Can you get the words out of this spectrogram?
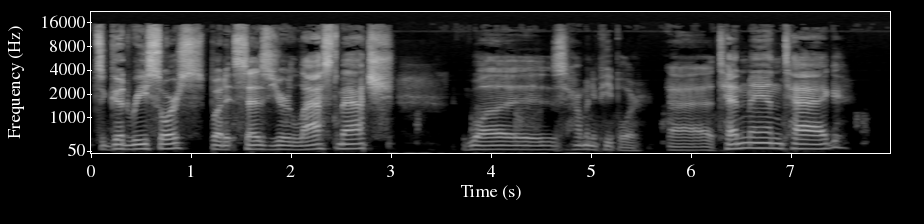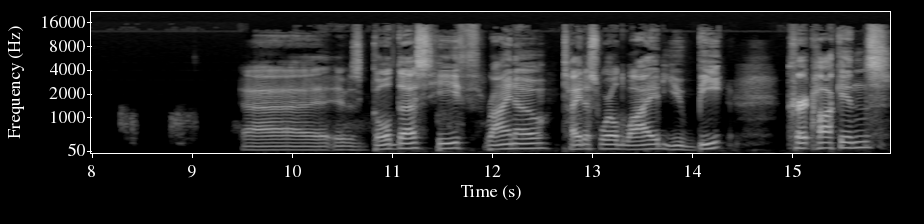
It's a good resource, but it says your last match was how many people are? Uh 10 man tag. Uh it was Goldust, Heath, Rhino, Titus Worldwide. You beat Kurt Hawkins,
